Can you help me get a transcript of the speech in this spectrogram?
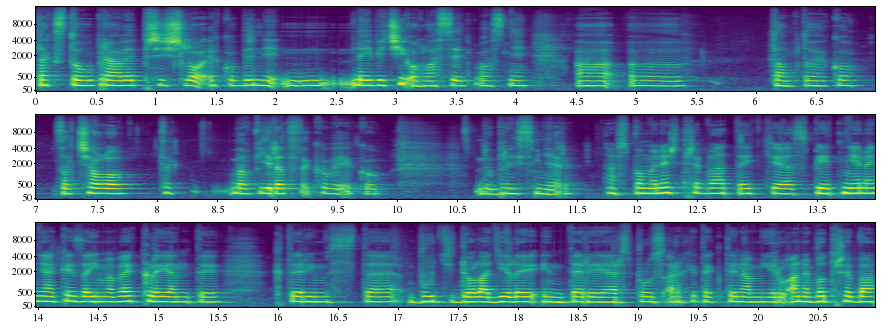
tak s tou právě přišlo jakoby největší ohlasy vlastně a uh, tam to jako začalo tak nabírat takový jako dobrý směr. A vzpomeneš třeba teď zpětně na nějaké zajímavé klienty, kterým jste buď doladili interiér spolu s architekty na míru, anebo třeba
